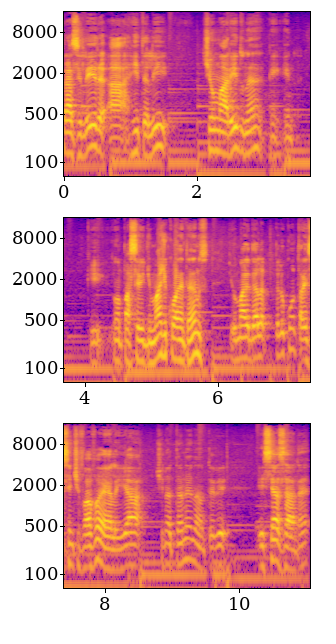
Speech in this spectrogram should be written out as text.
brasileira, a Rita Lee, tinha um marido, né, que uma parceria de mais de 40 anos, e o marido dela, pelo contrário, incentivava ela. E a Tina Turner não, teve esse azar, né?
